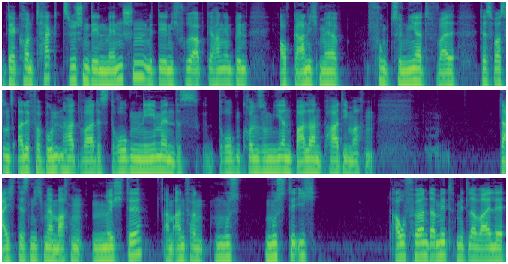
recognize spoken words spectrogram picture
der Kontakt zwischen den Menschen, mit denen ich früher abgehangen bin, auch gar nicht mehr funktioniert, weil das, was uns alle verbunden hat, war das Drogennehmen, das Drogenkonsumieren, Ballern, Party machen. Da ich das nicht mehr machen möchte, am Anfang muss, musste ich aufhören damit. Mittlerweile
